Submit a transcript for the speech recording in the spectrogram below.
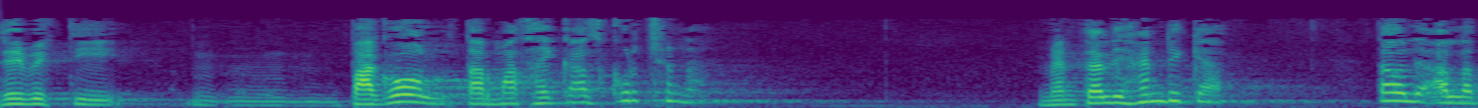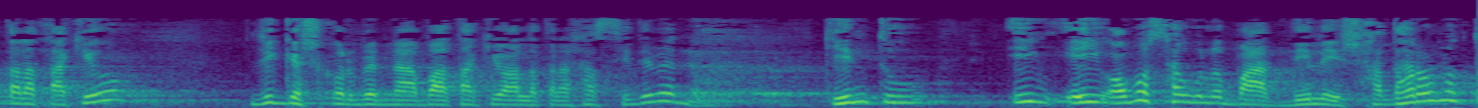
যে ব্যক্তি পাগল, তার মাথায় কাজ করছে না, মেন্টালি হ্যান্ডিক্যাপ, তাহলে আল্লাহ তালা তাকেও জিজ্ঞেস করবেন না বা তাকেও আল্লাহ তালা শাস্তি দেবেন না। কিন্তু এই এই অবস্থাগুলো বাদ দিলে সাধারণত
